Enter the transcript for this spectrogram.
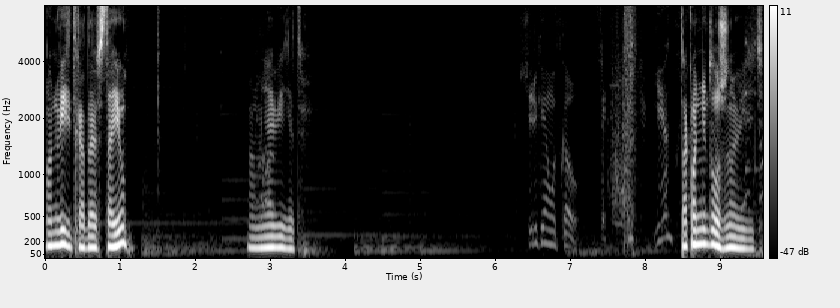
Он видит, когда я встаю. Он меня видит. Так он не должен увидеть.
